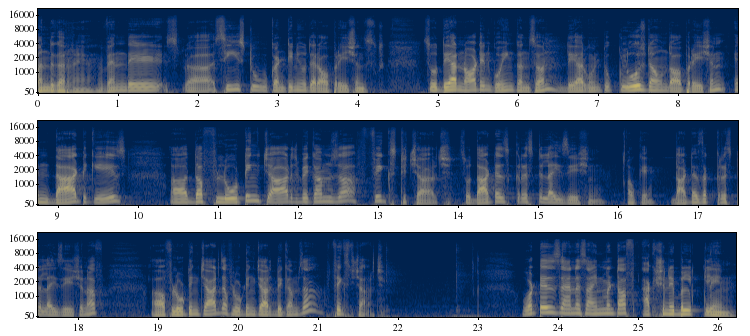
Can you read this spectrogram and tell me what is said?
बंद कर रहे हैं. When they uh, cease to continue their operations, so they are not in going concern. They are going to close down the operation. In that case, uh, the floating charge becomes a fixed charge. So that is crystallization. Okay, that is a crystallization of uh, floating charge. The floating charge becomes a fixed charge. what is an assignment of actionable claim?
